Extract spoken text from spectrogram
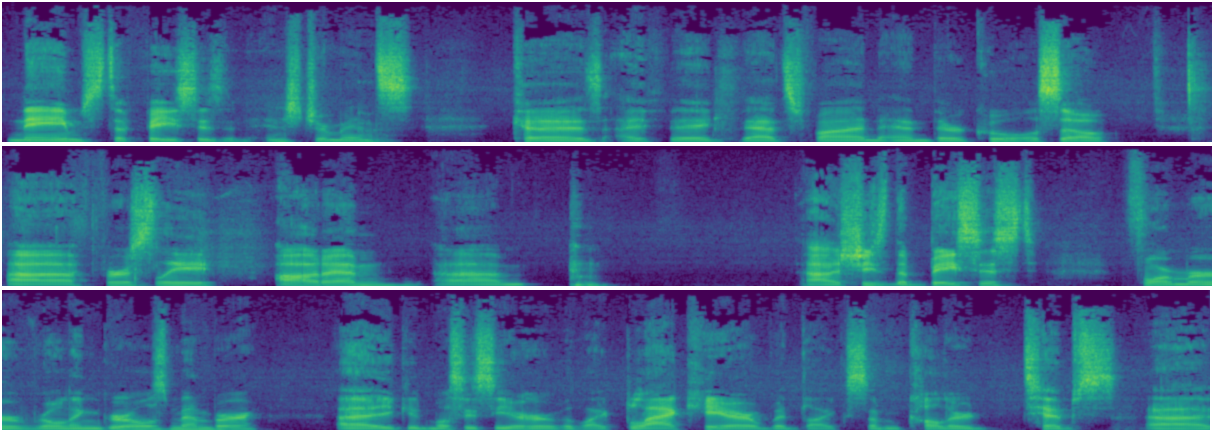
names to faces and instruments because I think that's fun and they're cool. So, uh, firstly, Autumn, um, uh, she's the bassist, former Rolling Girls member. Uh, you could mostly see her with like black hair with like some colored tips. Uh,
